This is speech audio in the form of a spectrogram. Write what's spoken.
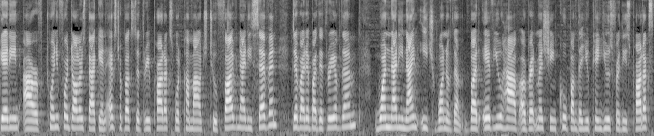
getting our $24 back in extra bucks the three products would come out to 597 divided by the three of them 199 each one of them. But if you have a red machine coupon that you can use for these products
